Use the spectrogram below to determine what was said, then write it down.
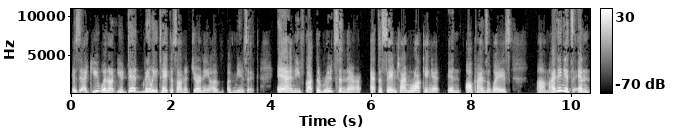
is like you went on, you did really take us on a journey of, of music and you've got the roots in there at the same time rocking it in all kinds of ways. Um, I think it's, and,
